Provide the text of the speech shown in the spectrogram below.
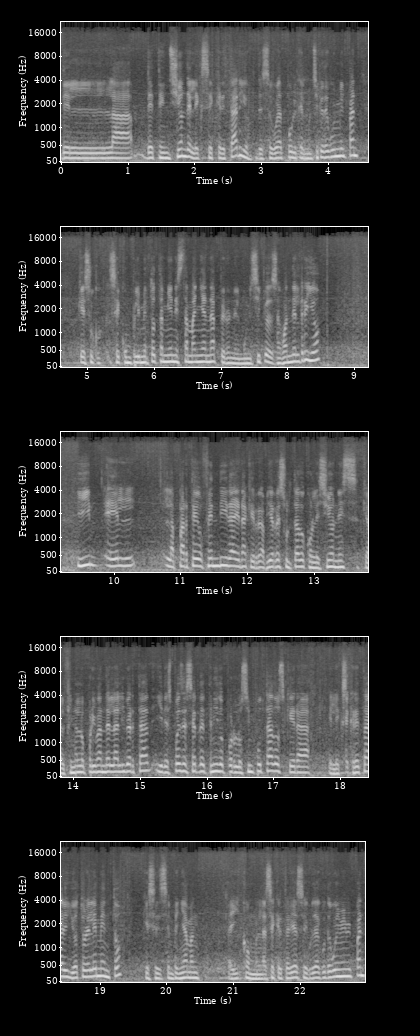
de la detención del exsecretario de Seguridad Pública del municipio de Huimilpan, que su- se cumplimentó también esta mañana, pero en el municipio de San Juan del Río. Y él, la parte ofendida era que había resultado con lesiones que al final lo privan de la libertad y después de ser detenido por los imputados, que era el exsecretario y otro elemento, que se desempeñaban ahí como en la Secretaría de Seguridad de Huimilpan,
